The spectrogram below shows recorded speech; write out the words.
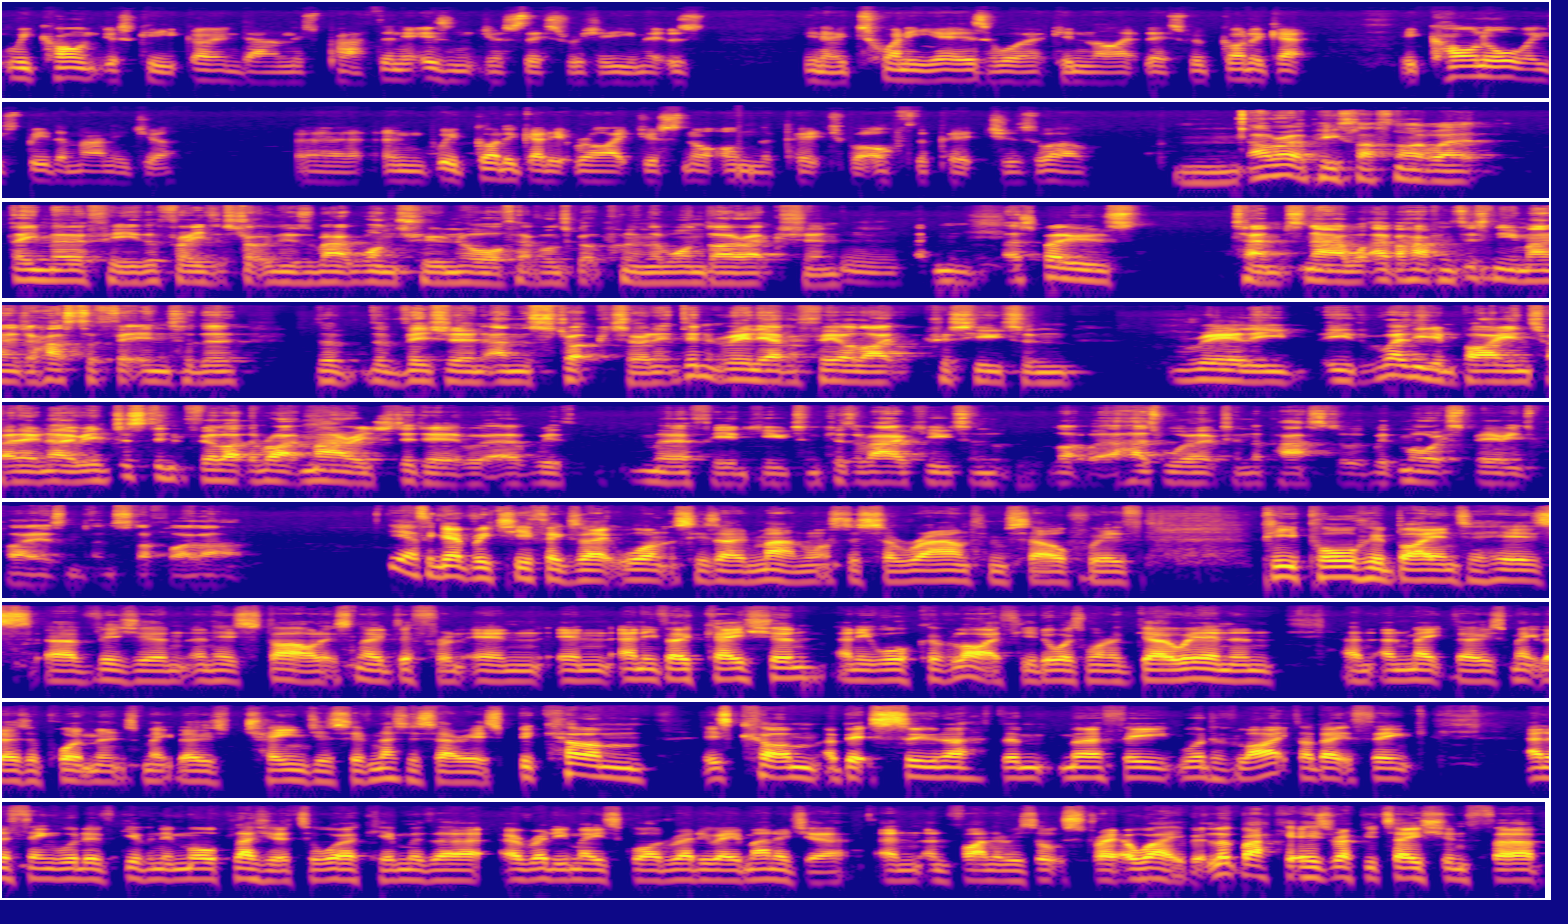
we can't just keep going down this path. And it isn't just this regime. It was, you know, twenty years of working like this. We've got to get. It can't always be the manager, uh, and we've got to get it right, just not on the pitch but off the pitch as well. I wrote a piece last night where Dane Murphy, the phrase that struck me was about one true north. Everyone's got to pull in the one direction. And I suppose temps now, whatever happens, this new manager has to fit into the, the the vision and the structure. And it didn't really ever feel like Chris Hughton really either whether he didn't buy into, it, I don't know. It just didn't feel like the right marriage, did it, uh, with Murphy and Hughton because of how Hughton like has worked in the past with more experienced players and, and stuff like that. Yeah, I think every chief exec wants his own man, wants to surround himself with people who buy into his uh, vision and his style. It's no different in in any vocation, any walk of life. You'd always want to go in and and and make those make those appointments, make those changes if necessary. It's become it's come a bit sooner than Murphy would have liked. I don't think anything would have given him more pleasure to work in with a, a ready-made squad, ready-made manager, and, and find the results straight away. But look back at his reputation for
